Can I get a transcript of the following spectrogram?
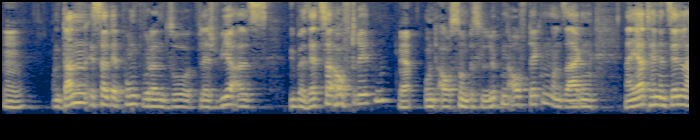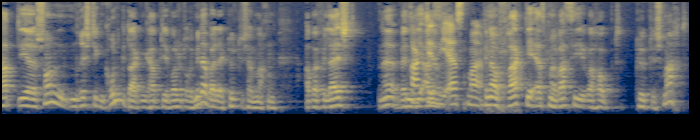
Mhm. Und dann ist halt der Punkt, wo dann so vielleicht wir als Übersetzer auftreten ja. und auch so ein bisschen Lücken aufdecken und sagen, naja, tendenziell habt ihr schon einen richtigen Grundgedanken gehabt, ihr wolltet eure Mitarbeiter glücklicher machen, aber vielleicht, ne, wenn fragt die alle, ihr sie erstmal. Genau, fragt ihr erstmal, was sie überhaupt glücklich macht.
